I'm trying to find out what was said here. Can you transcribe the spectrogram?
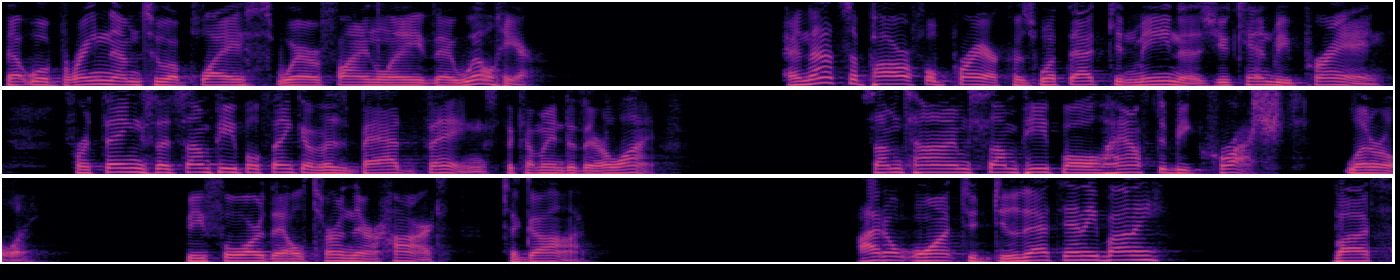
that will bring them to a place where finally they will hear. And that's a powerful prayer because what that can mean is you can be praying for things that some people think of as bad things to come into their life. Sometimes some people have to be crushed, literally, before they'll turn their heart to God. I don't want to do that to anybody, but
